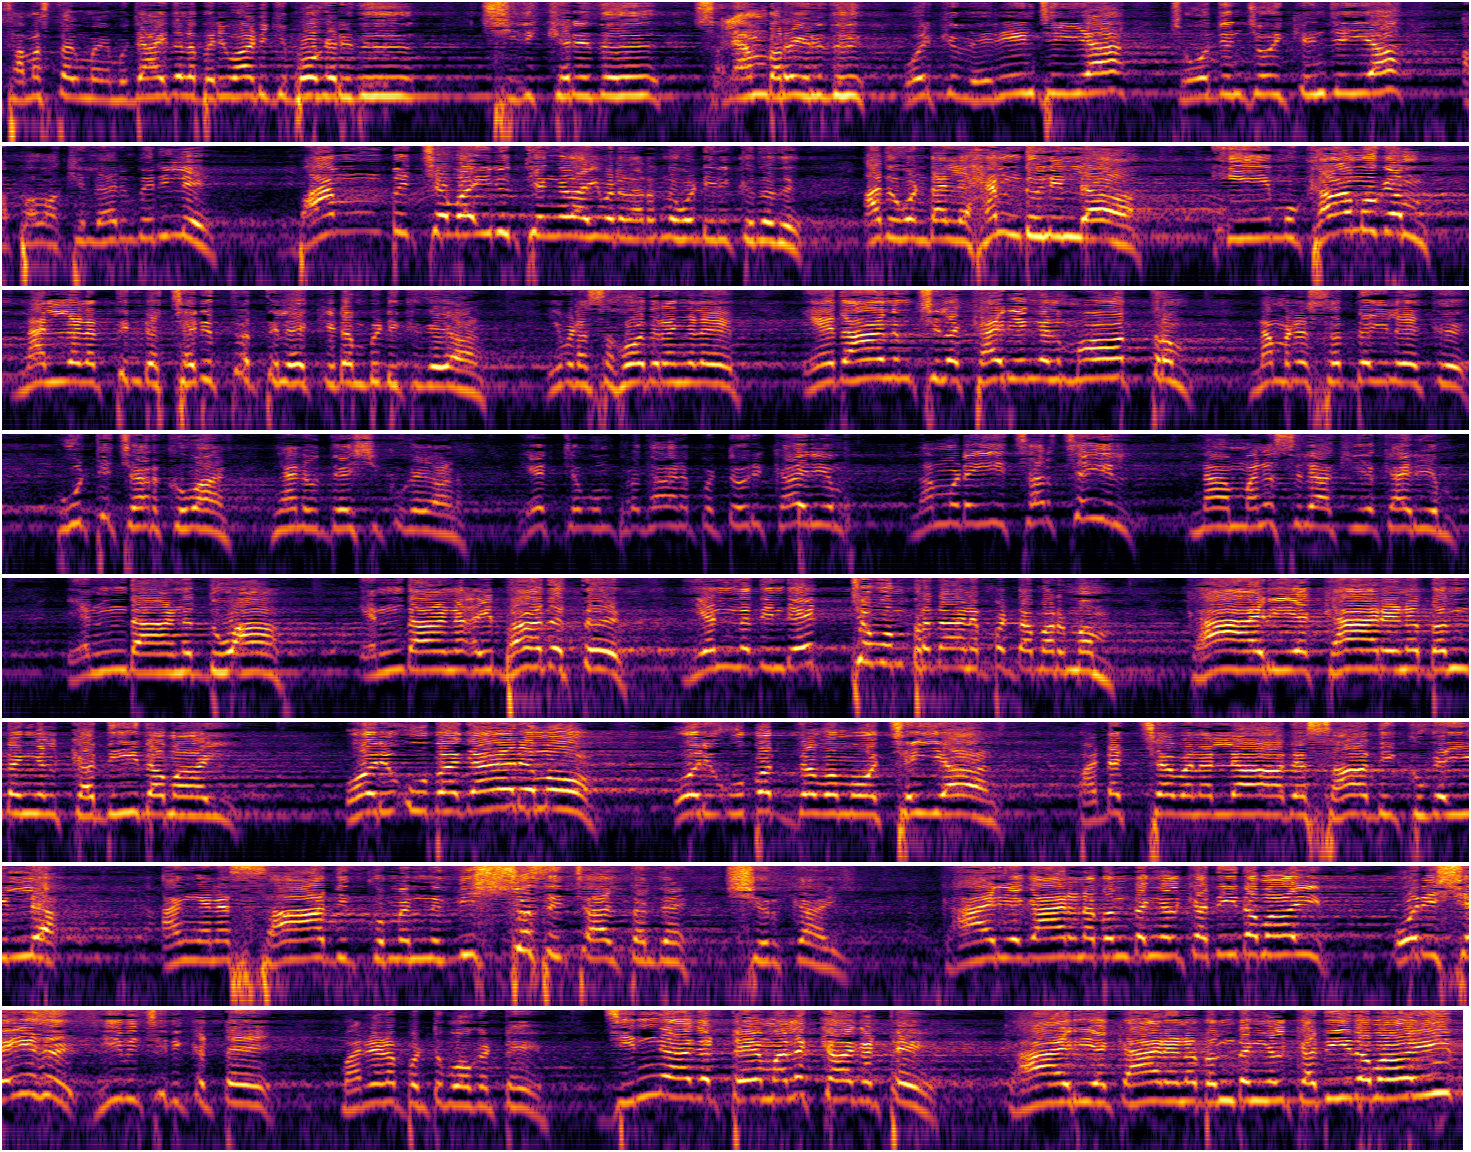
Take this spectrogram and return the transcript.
സമസ്ത മുജാഹിദുള്ള പരിപാടിക്ക് പോകരുത് ചിരിക്കരുത് സലാം പറയരുത്. ഓർക്ക് വരികയും ചെയ്യാ ചോദ്യം ചോദിക്കുകയും ചെയ്യാ. അപ്പൊ ബാക്കിയെല്ലാരും വരില്ലേ? വമ്പിച്ച വൈരുദ്ധ്യങ്ങളായി ഇവിടെ നടന്നുകൊണ്ടിരിക്കുന്നത്. അതുകൊണ്ട് അൽഹംദുലില്ല ഈ മുഖാമുഖം നല്ലടത്തിന്റെ ചരിത്രത്തിലേക്ക് ഇടം പിടിക്കുകയാണ്. ഇവിടെ സഹോദരങ്ങളെ ഏതാനും ചില കാര്യങ്ങൾ മാത്രം നമ്മുടെ ശ്രദ്ധയിലേക്ക് കൂട്ടിച്ചേർക്കുവാൻ ഞാൻ ഉദ്ദേശിക്കുകയാണ്. ഏറ്റവും പ്രധാനപ്പെട്ട ഒരു കാര്യം നമ്മുടെ ഈ ചർച്ചയിൽ നാം മനസ്സിലാക്കിയ കാര്യം എന്താണ് ദ്വാ എന്താണ് ഇബാദത്ത് എന്നതിന്റെ ഏറ്റവും പ്രധാനപ്പെട്ട മർമ്മം കാര്യകാരണ ബന്ധങ്ങൾക്ക് അതീതമായി ഒരു ഉപകാരമോ ഒരു ഉപദ്രവമോ ചെയ്യാൻ പടച്ചവനല്ലാതെ സാധിക്കുകയില്ല. അങ്ങനെ സാധിക്കുമെന്ന് വിശ്വസിച്ചാൽ തന്നെ ഷിർക്കായി കാര്യകാരണ ബന്ധങ്ങൾക്ക് അതീതമായി ഒരു ഷെയ്ഖ് ജീവിച്ചിരിക്കട്ടെ മരണപ്പെട്ടു പോകട്ടെ ജിന്നാകട്ടെ മലക്കാകട്ടെ കാര്യകാരണ ബന്ധങ്ങൾക്ക് അതീതമായി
